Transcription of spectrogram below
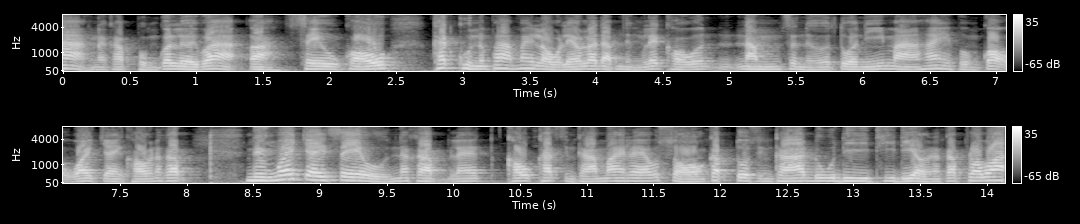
มากนะครับ ผมก็เลยว่าอะเซลล์เขาคัดคุณภาพให้เราแล้วระดับหนึ่งและเขานำเสนอตัวนี้มาให้ผมก็ไว้ใจเขานะครับหนึ่งไว้ใจเซลล์นะครับและเขาคัดสินค้ามาให้แล้วสองกับตัวสินค้าดูดีทีเดียวนะครับ เพราะว่า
